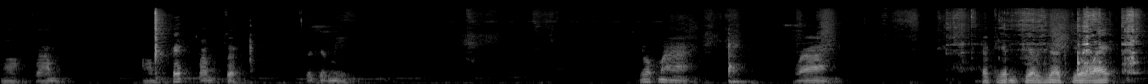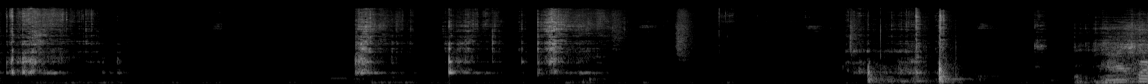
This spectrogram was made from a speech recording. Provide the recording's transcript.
เนาะความหอมเฟ็ดความสดก็จะมี ยกมาวางกระเทียมเจียวที่เราเจียวไว้ ท้ายก็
